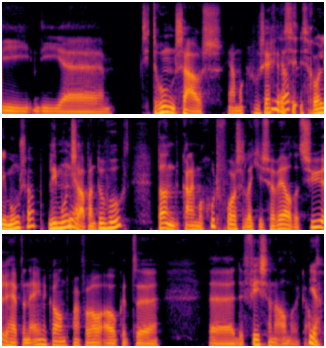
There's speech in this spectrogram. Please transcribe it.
die, die eh, citroensaus, ja, moet ik- hoe zeg je dat? Is, is gewoon limoensap? limoensap aan toevoegt, dan kan ik me goed voorstellen dat je zowel dat zure hebt aan de ene kant, maar vooral ook het, eh, eh, de vis aan de andere kant. Ja.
